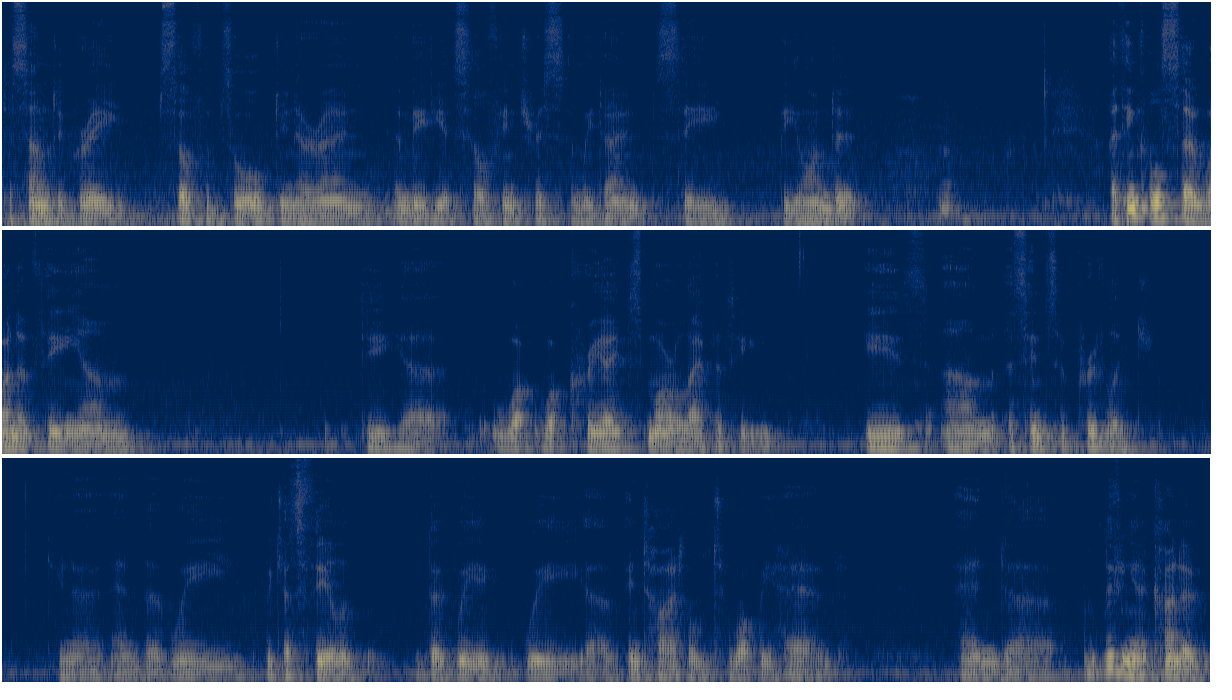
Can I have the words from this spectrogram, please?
to some degree, self absorbed in our own immediate self interest and we don't see beyond it. I think also one of the, um, the uh, what, what creates moral apathy is um, a sense of privilege, you know, and that we we just feel that we we are uh, entitled to what we have, and uh, living in a kind of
